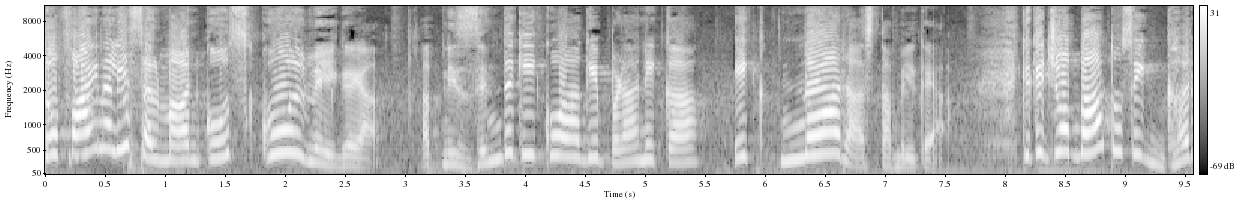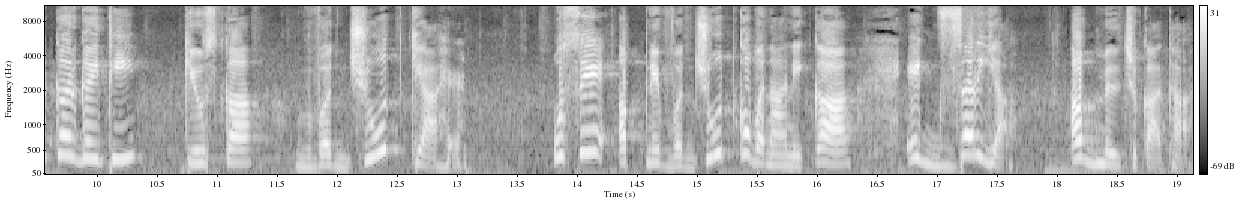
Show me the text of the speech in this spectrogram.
तो फाइनली सलमान को स्कूल मिल गया। अपनी ज़िंदगी को आगे बढ़ाने का एक नया रास्ता मिल गया। क्योंकि जो बात उसे घर कर गई थी कि उसका वजूद क्या है? उसे अपने वजूद को बनाने का एक ज़रिया अब मिल चुका था।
